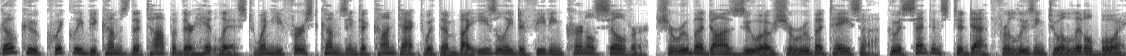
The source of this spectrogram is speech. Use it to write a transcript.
Goku quickly becomes the top of their hit list when he first comes into contact with them by easily defeating Colonel Silver, Sharuba da Zuo Sharuba Tesa, who is sentenced to death for losing to a little boy,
